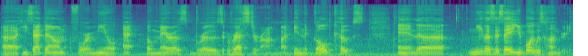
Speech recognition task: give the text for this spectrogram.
Uh, he sat down for a meal at Omeros Bros restaurant uh, in the Gold Coast, and uh, needless to say, your boy was hungry.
